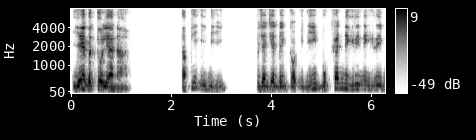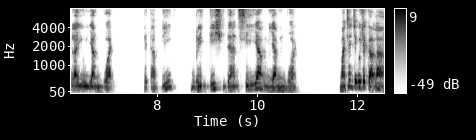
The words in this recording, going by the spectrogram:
Ya betul Liana. Tapi ini, perjanjian Bangkok ini bukan negeri-negeri Melayu yang buat. Tetapi British dan Siam yang buat. Macam cikgu cakap lah.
